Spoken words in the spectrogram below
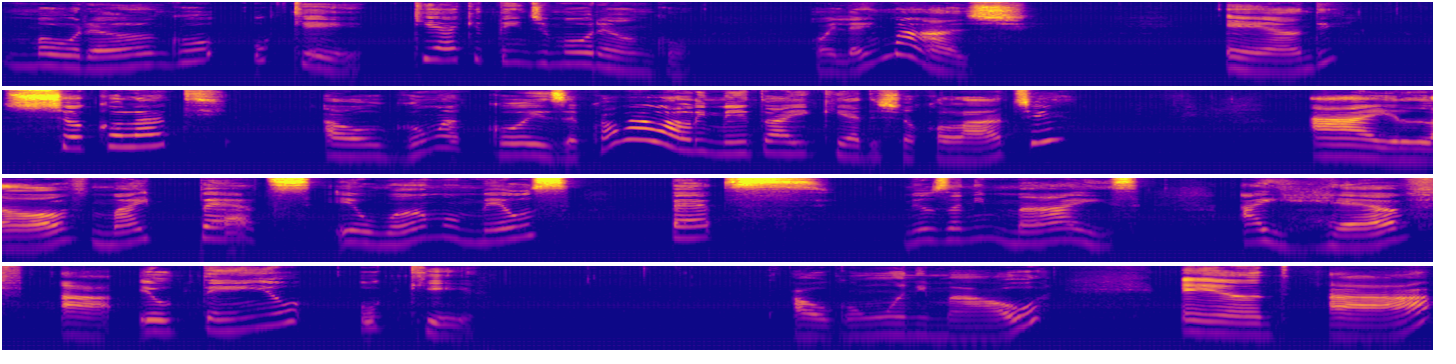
morango, o que? O que é que tem de morango? Olha a imagem. And chocolate, alguma coisa. Qual é o alimento aí que é de chocolate? I love my pets. Eu amo meus pets, meus animais. I have a. Eu tenho o que? Algum animal. And a.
